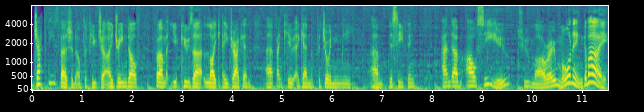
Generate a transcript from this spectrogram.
Japanese version of the future I dreamed of from Yakuza Like a Dragon. Uh, thank you again for joining me um, this evening, and um, I'll see you tomorrow morning. Goodbye.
